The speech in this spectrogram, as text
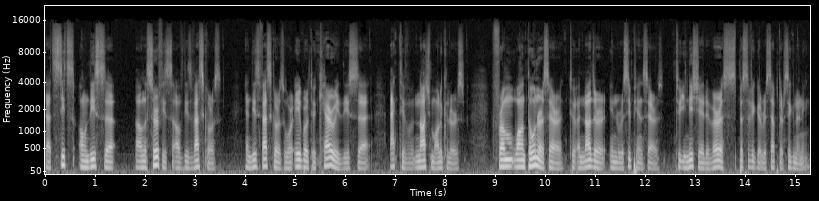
that sits on this uh, on the surface of these vesicles, and these vesicles were able to carry these uh, active notch molecules from one donor cell to another in recipient cells to initiate a very specific receptor signaling.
